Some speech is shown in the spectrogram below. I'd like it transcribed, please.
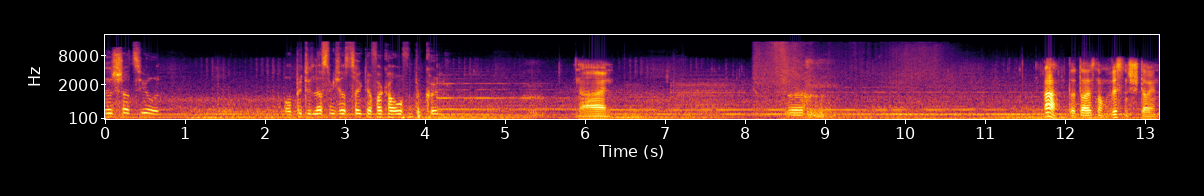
Eine Station. Oh, bitte lass mich das Zeug da verkaufen können. Nein. Äh, Ah, da, da ist noch ein Wissensstein.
